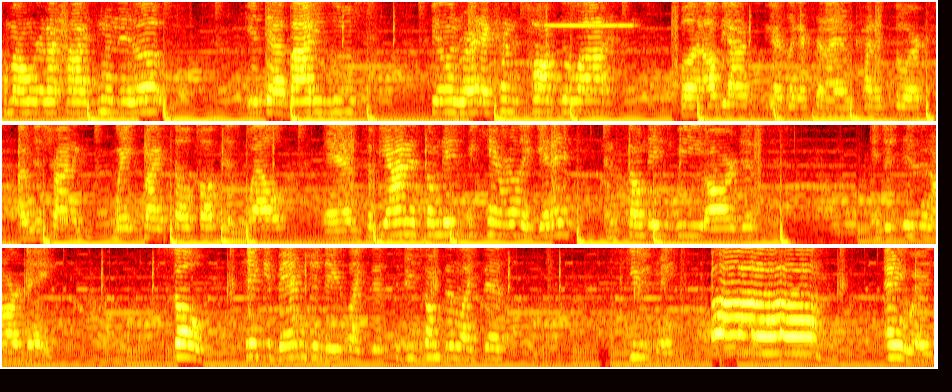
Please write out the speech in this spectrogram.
Come on, we're gonna Heisman it up, get that body loose, feeling right. I kind of talked a lot, but I'll be honest with you guys, like I said, I am kind of sore. I'm just trying to wake myself up as well. And to be honest, some days we can't really get it, and some days we are just it just isn't our day. So take advantage of days like this to do something like this. Excuse me. Ah! Anyways,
